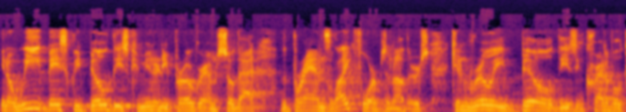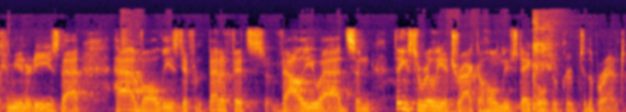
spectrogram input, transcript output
You know, we basically build these community programs so that the brands like Forbes and others can really build these incredible communities that have all these different benefits, value adds, and things to really attract a whole new stakeholder group to the brand.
